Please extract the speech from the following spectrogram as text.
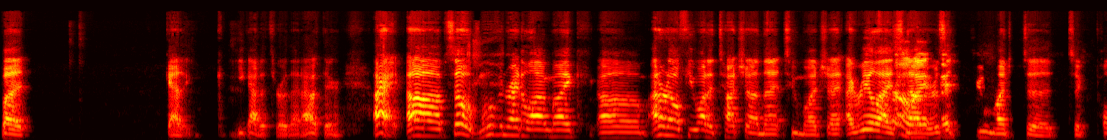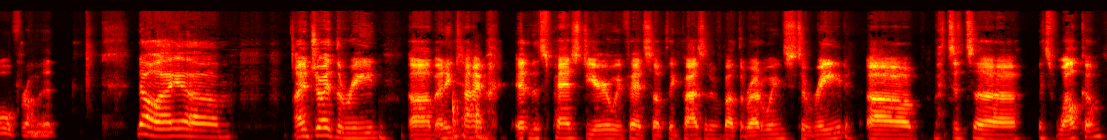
but gotta you got to throw that out there. All right, uh, so moving right along, Mike. Um, I don't know if you want to touch on that too much. I, I realize no, now I, there isn't I, too much to to pull from it. No, I um, I enjoyed the read. Um, anytime in this past year we've had something positive about the Red Wings to read, uh, it's it's uh it's welcome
